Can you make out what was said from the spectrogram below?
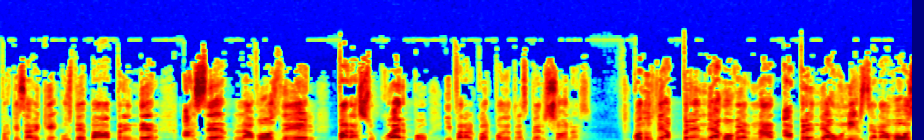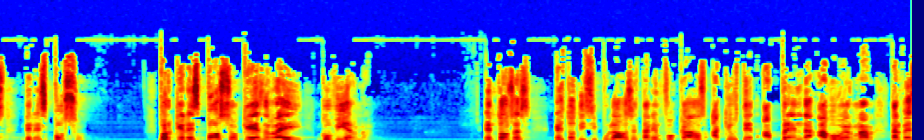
Porque sabe que usted va a aprender a ser la voz de Él para su cuerpo y para el cuerpo de otras personas. Cuando usted aprende a gobernar, aprende a unirse a la voz del esposo. Porque el esposo que es rey gobierna. Entonces, estos discipulados están enfocados a que usted aprenda a gobernar. Tal vez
